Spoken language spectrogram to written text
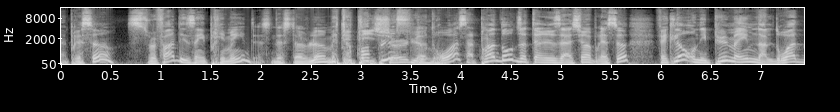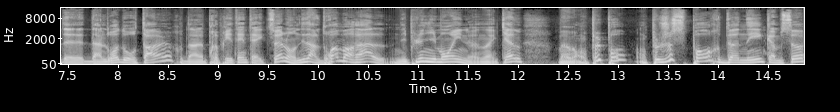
Après ça, si tu veux faire des imprimés de, de cette œuvre-là, mais t'as pas plus le droit, ça te prend d'autres autorisations après ça. Fait que là, on n'est plus même dans le droit de, dans le droit d'auteur, dans la propriété intellectuelle, on est dans le droit moral, ni plus ni moins, là, dans lequel ben, on peut pas, on peut juste pas redonner comme ça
